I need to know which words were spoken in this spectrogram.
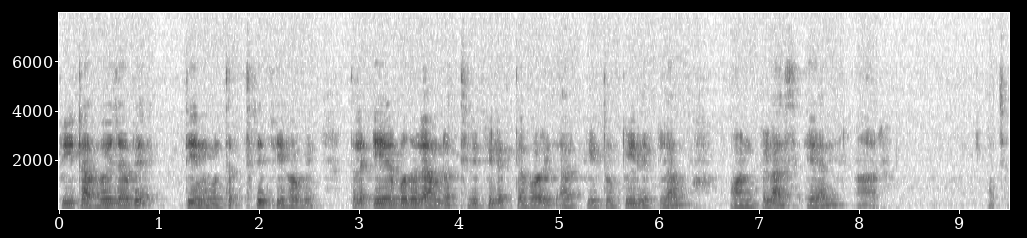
পিটা হয়ে যাবে, তিন গুণ তার থ্রি পি হবে। তাহলে এর বদলে আমরা থ্রি পি লিখতে পারি, আর পি তো পি লিখলাম ওয়ান প্লাস এন আর আচ্ছা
